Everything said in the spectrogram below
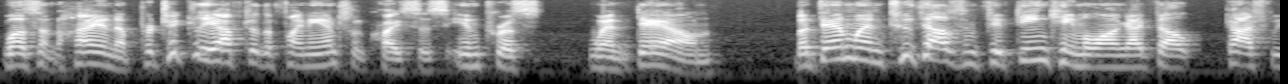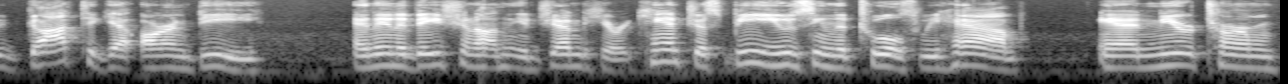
wasn't high enough, particularly after the financial crisis, interest went down. But then when 2015 came along, I felt, gosh, we've got to get R&D and innovation on the agenda here. It can't just be using the tools we have and near-term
